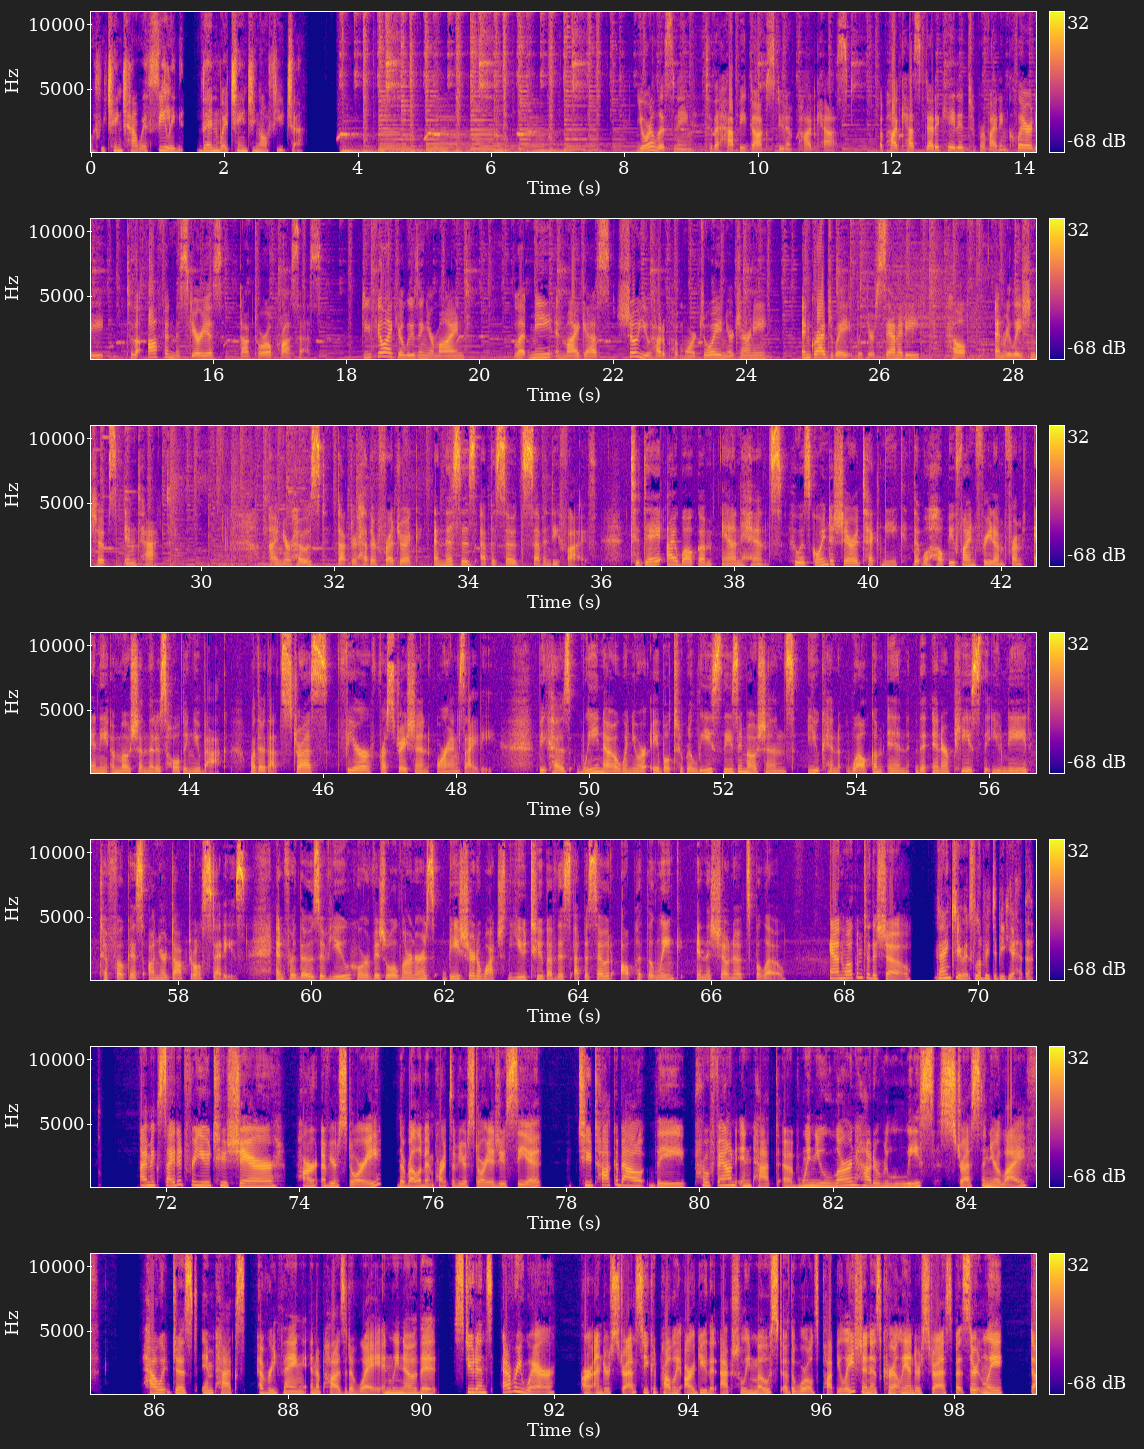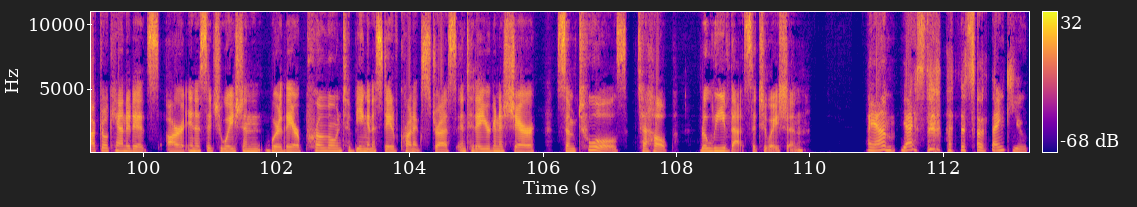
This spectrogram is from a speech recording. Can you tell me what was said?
if we change how we're feeling, then we're changing our future. You're listening to the Happy Doc Student Podcast, a podcast dedicated to providing clarity to the often mysterious doctoral process. Do you feel like you're losing your mind? Let me and my guests show you how to put more joy in your journey and graduate with your sanity, health, and relationships intact. I'm your host, Dr. Heather Frederick, and this is episode 75. Today, I welcome Anne Hintz, who is going to share a technique that will help you find freedom from any emotion that is holding you back, whether that's stress, fear, frustration, or anxiety. Because we know when you are able to release these emotions, you can welcome in the inner peace that you need to focus on your doctoral studies. And for those of you who are visual learners, be sure to watch the YouTube of this episode. I'll put the link in the show notes below. And welcome to the show. Thank you. It's lovely to be here, Heather. I'm excited for you to share part of your story, the relevant parts of your story as you see it, to talk about the profound impact of when you learn how to release stress in your life, how it just impacts everything in a positive way. And we know that students everywhere are under stress. You could probably argue that actually most of the world's population is currently under stress, but certainly doctoral candidates are in a situation where they are prone to being in a state of chronic stress. And today you're going to share some tools to help relieve that situation. I am, yes. so thank you.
